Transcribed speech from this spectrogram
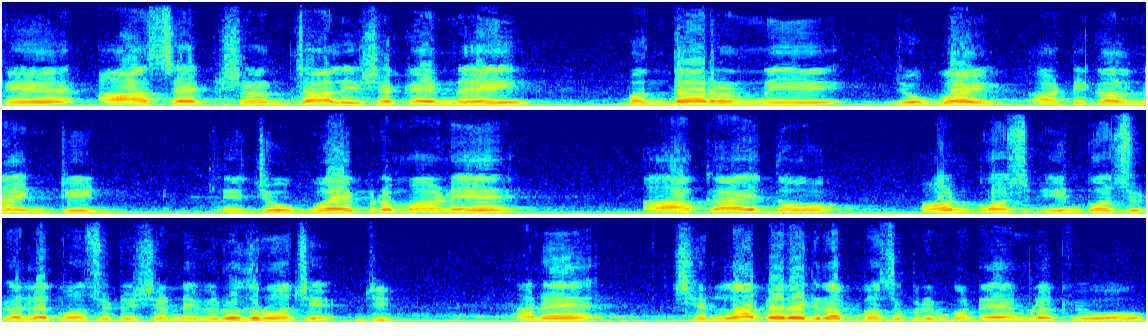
કે આ સેક્શન ચાલી શકે નહીં. બંધારણની જોગવાઈ આર્ટિકલ નાઇન્ટીનની જોગવાઈ પ્રમાણે આ કાયદો કોન્સ્ટિટ્યુશનની વિરુદ્ધનો છે. જી. અને છેલ્લા પેરેગ્રાફમાં સુપ્રીમ કોર્ટે એમ લખ્યું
